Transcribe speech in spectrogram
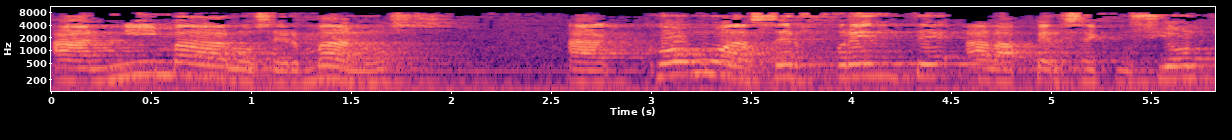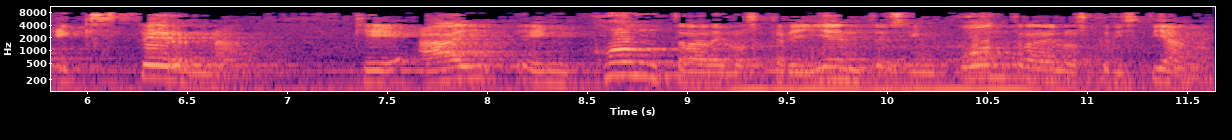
anima a los hermanos a cómo hacer frente a la persecución externa que hay en contra de los creyentes, en contra de los cristianos.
